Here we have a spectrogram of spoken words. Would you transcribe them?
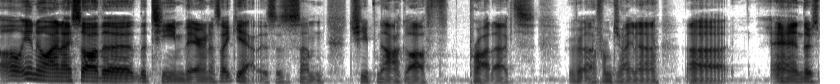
oh, you know, and I saw the the team there, and it's like, yeah, this is some cheap knockoff product uh, from China, uh, and there's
